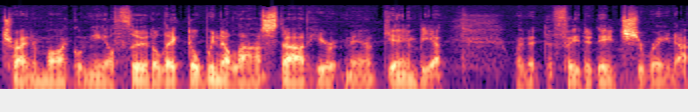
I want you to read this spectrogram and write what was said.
trainer Michael Neal, third elector winner last start here at Mount Gambier when it defeated Edge Serena.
